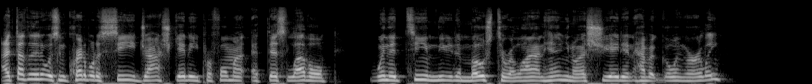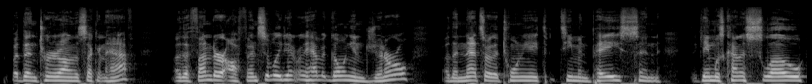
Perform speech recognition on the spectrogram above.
I thought that it was incredible to see Josh Giddey perform at this level when the team needed him most to rely on him. You know, SGA didn't have it going early, but then turned it on in the second half. Uh, the Thunder offensively didn't really have it going in general. Uh, the Nets are the 28th team in pace, and the game was kind of slow.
